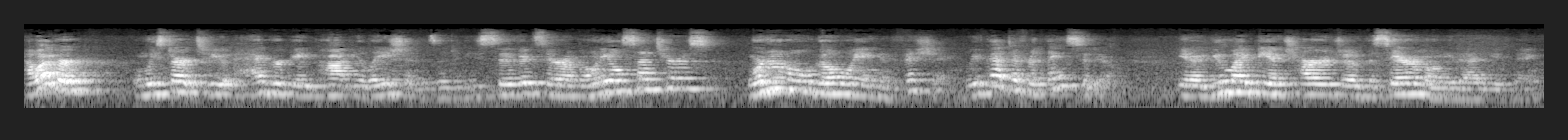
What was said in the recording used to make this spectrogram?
However, when we start to aggregate populations into these civic ceremonial centers, we're not all going and fishing. We've got different things to do. You know, you might be in charge of the ceremony that evening.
